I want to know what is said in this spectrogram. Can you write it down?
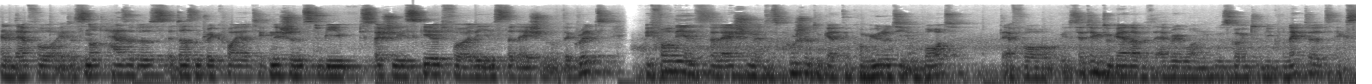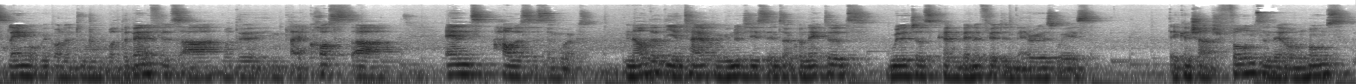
and therefore it is not hazardous. It doesn't require technicians to be specially skilled for the installation of the grid. Before the installation, it is crucial to get the community on board. Therefore, we're sitting together with everyone who's going to be connected, explain what we're going to do, what the benefits are, what the implied costs are, and how the system works. Now that the entire community is interconnected, villagers can benefit in various ways. They can charge phones in their own homes,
